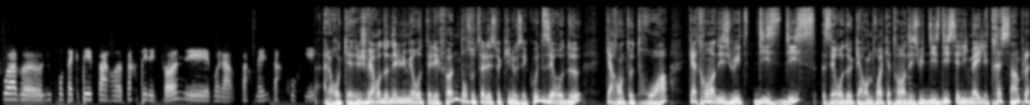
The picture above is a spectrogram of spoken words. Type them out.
soit euh, nous contacter par euh, par téléphone et voilà, par mail, par courrier. Alors, ok, je vais redonner le numéro de téléphone pour toutes celles et ceux qui nous écoutent. 02 43 98 10 10. 02 43 98 10 10. Et l'email est très simple.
